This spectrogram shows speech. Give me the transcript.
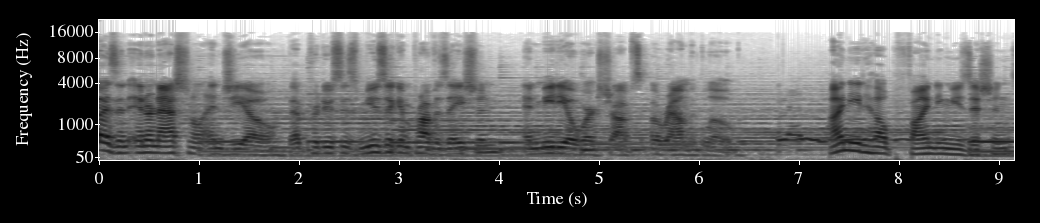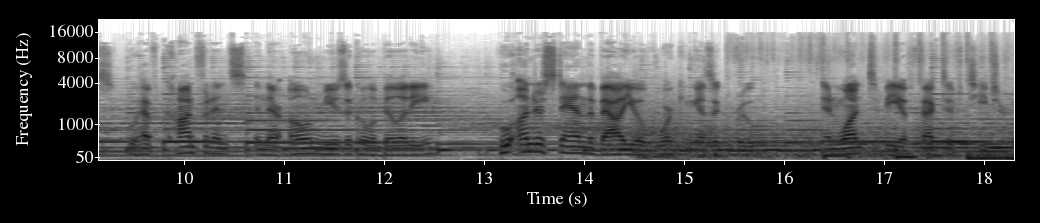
is an international NGO that produces music improvisation and media workshops around the globe. I need help finding musicians who have confidence in their own musical ability, who understand the value of working as a group, and want to be effective teachers.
